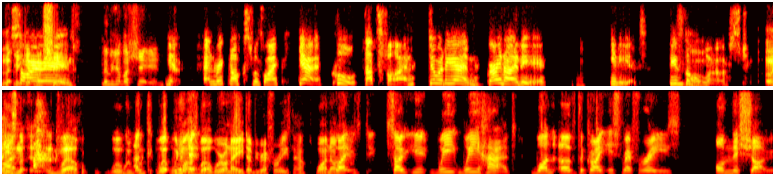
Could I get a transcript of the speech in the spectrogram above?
Let me get my shit in. Let me get my shit in. Yeah. And Rick Knox was like, Yeah, cool, that's fine. Do it again. Great idea. Hmm. idiot. He's the Oh. worst. Oh, he's not. Well, we, we, Uh, we, we we might as well. We're on AEW referees now. Why not? Like, so you we we had one of the greatest referees on this show,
